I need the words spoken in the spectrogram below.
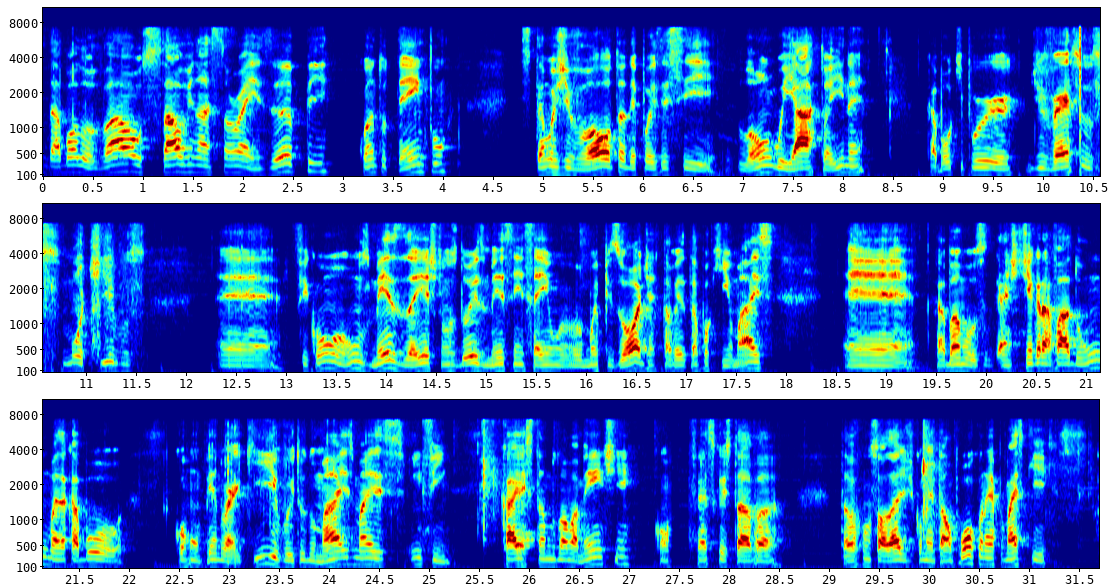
Da bola oval, salve nação Rise Up, quanto tempo, estamos de volta depois desse longo hiato aí, né? Acabou que por diversos motivos é, ficou uns meses aí, acho que uns dois meses sem sair um, um episódio, talvez até um pouquinho mais. É, acabamos, a gente tinha gravado um, mas acabou corrompendo o arquivo e tudo mais, mas enfim, cá estamos novamente. Confesso que eu estava Tava com saudade de comentar um pouco, né? Por mais que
